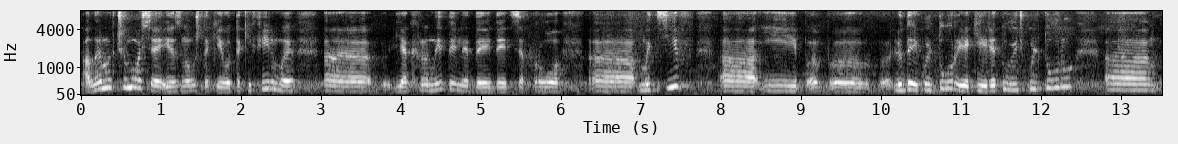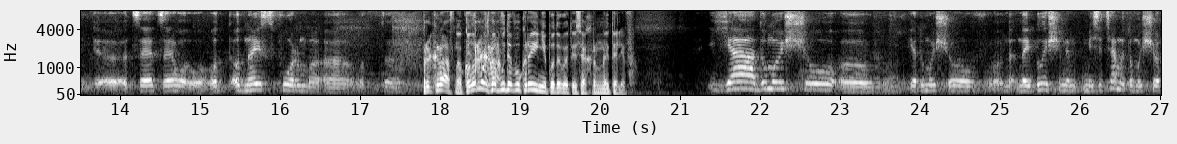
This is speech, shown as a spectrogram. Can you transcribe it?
Але ми вчимося, і знову ж таки, от такі фільми, як хранителі, де йдеться про митців і людей культури, які рятують культуру. Це, це одна із форм. От, Прекрасно. Коли можна буде в Україні подивитися хранителів? Я думаю, що е, я думаю, що в найближчими місяцями, тому що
